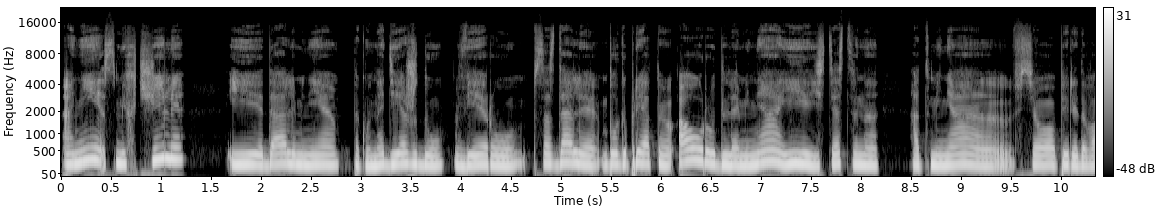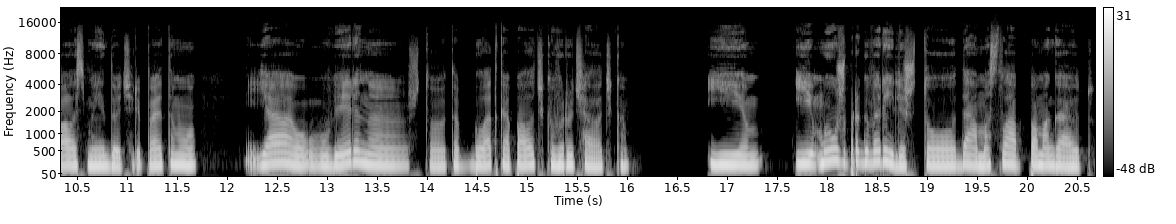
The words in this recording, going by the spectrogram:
они смягчили и дали мне такую надежду, веру, создали благоприятную ауру для меня, и, естественно, от меня все передавалось моей дочери. Поэтому я уверена, что это была такая палочка-выручалочка. И, и мы уже проговорили, что да, масла помогают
